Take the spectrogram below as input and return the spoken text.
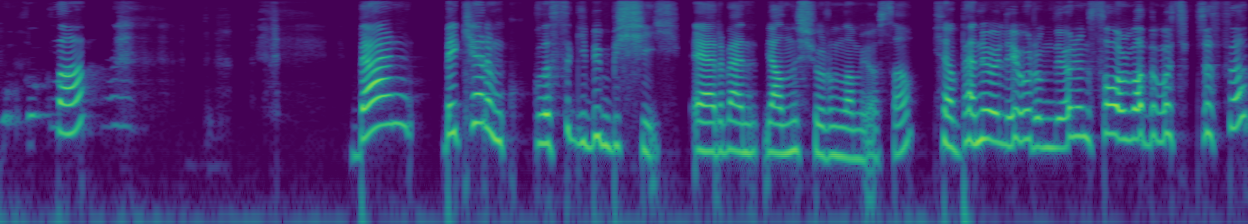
bu kukla ben bekarım kuklası gibi bir şey. Eğer ben yanlış yorumlamıyorsam. Ya ben öyle yorumluyorum sormadım açıkçası.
